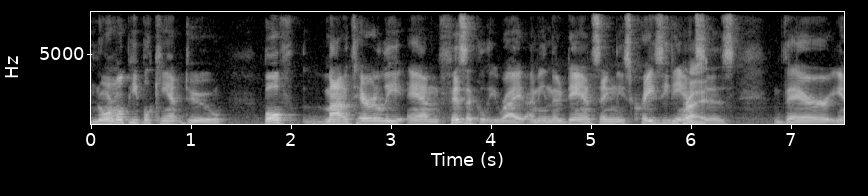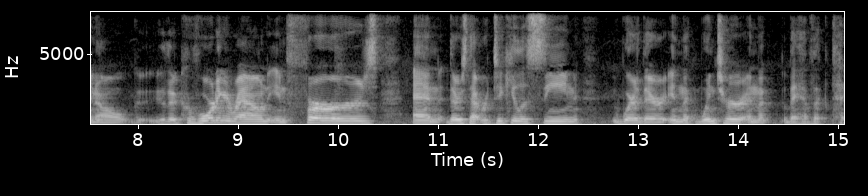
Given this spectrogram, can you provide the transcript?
normal people can't do, both monetarily and physically, right? I mean, they're dancing these crazy dances. They're, you know, they're cavorting around in furs, and there's that ridiculous scene where they're in the winter and the, they have the t-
